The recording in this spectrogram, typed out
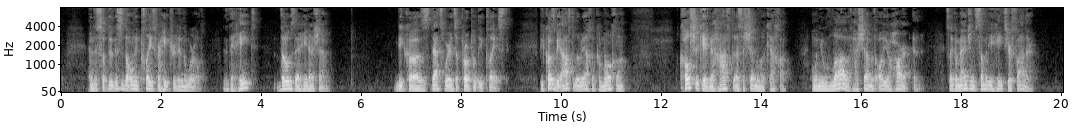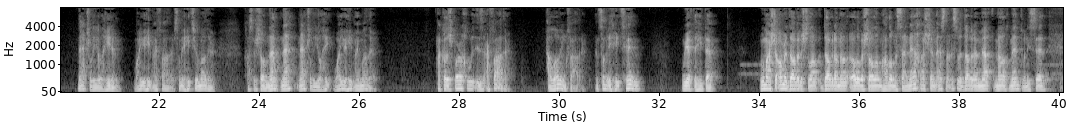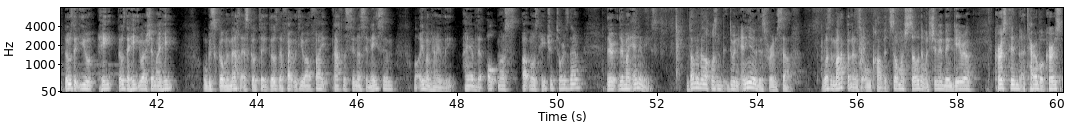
and to subdue. This is the only place for hatred in the world. is To hate those that hate Hashem, because that's where it's appropriately placed. Because the reyacha kamocha, kol v'hafta as Hashem And when you love Hashem with all your heart, and it's like imagine somebody hates your father. Naturally, you'll hate him. Why you hate my father? Somebody hates your mother. Nat, nat, naturally, you'll hate. Why you hate my mother? Hakadosh Baruch Hu is our father, our loving father, and somebody hates him. We have to hate them. This is what David Melech meant when he said, "Those that you hate, those that hate you, Hashem, I hate. Those that fight with you, I'll fight. I have the utmost, utmost hatred towards them. They're, they're my enemies. David Melech wasn't doing any of this for himself. He wasn't makban on his own covet. So much so that when Shimon ben Gera cursed him, a terrible curse,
